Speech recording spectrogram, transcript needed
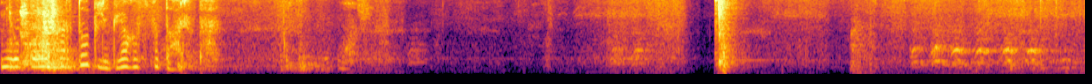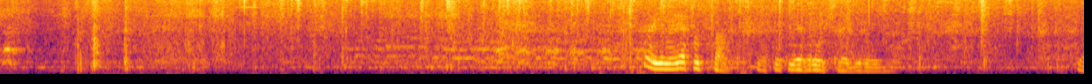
мілкової картоплі для господарства. Та, Інна, я тут сам. Я тут незручно беру. Я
